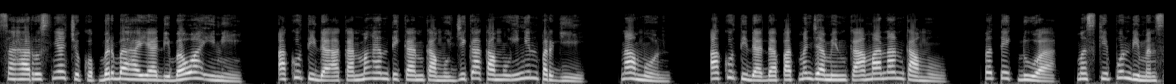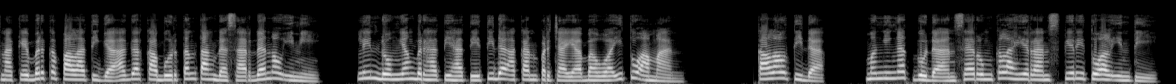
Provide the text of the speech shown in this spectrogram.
Seharusnya cukup berbahaya di bawah ini. Aku tidak akan menghentikan kamu jika kamu ingin pergi. Namun, Aku tidak dapat menjamin keamanan kamu. Petik 2. Meskipun Demon Snake berkepala tiga agak kabur tentang dasar danau ini, Lindong yang berhati-hati tidak akan percaya bahwa itu aman. Kalau tidak, mengingat godaan serum kelahiran spiritual inti,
